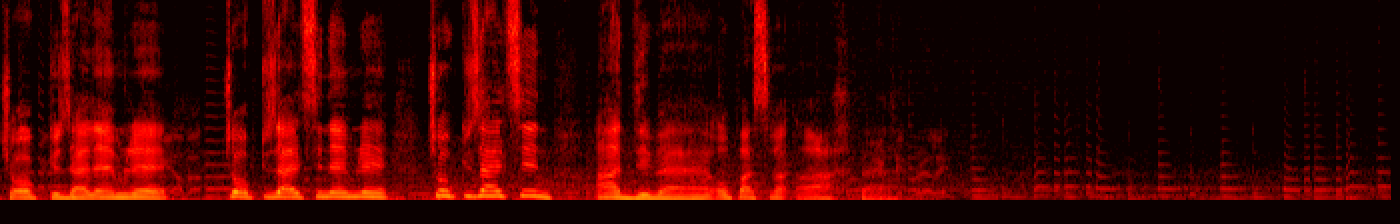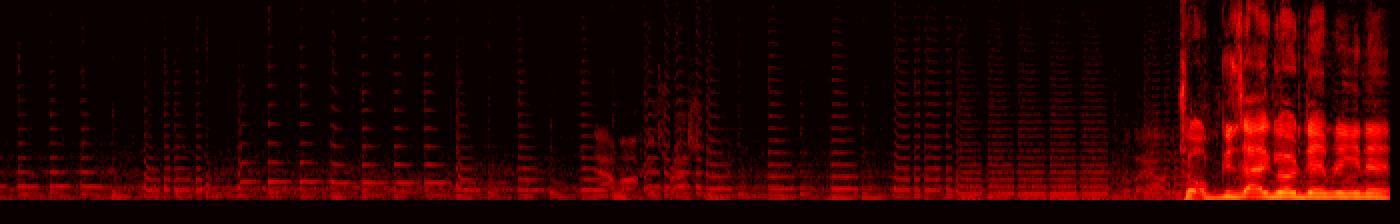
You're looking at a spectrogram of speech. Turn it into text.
Çok güzel Emre. Çok güzelsin Emre. Çok güzelsin. Hadi be. O pas var. Ah be. Çok güzel gördü Emre yine.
